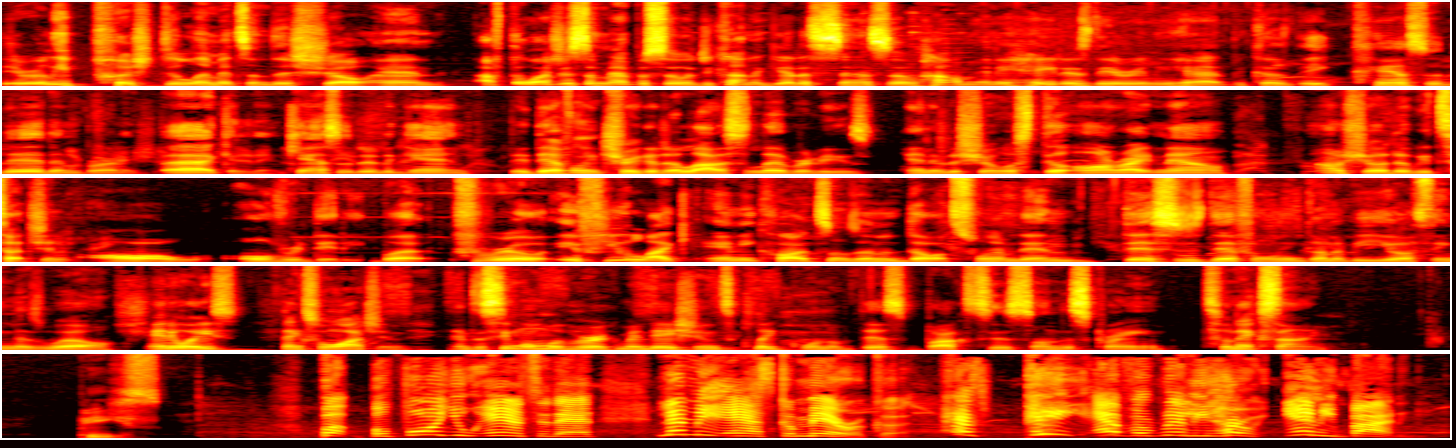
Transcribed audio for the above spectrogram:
they really pushed the limits on this show. And after watching some episodes, you kind of get a sense of how many haters they really had because they canceled it and brought it back and then canceled it again. They definitely triggered a lot of celebrities. And if the show is still on right now, I'm sure they'll be touching all over Diddy. But for real, if you like any cartoons on Adult Swim, then this is definitely gonna be your thing as well. Anyways, thanks for watching. And to see more movie recommendations, click one of these boxes on the screen. Till next time, peace. But before you answer that, let me ask America Has Pete ever really hurt anybody?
